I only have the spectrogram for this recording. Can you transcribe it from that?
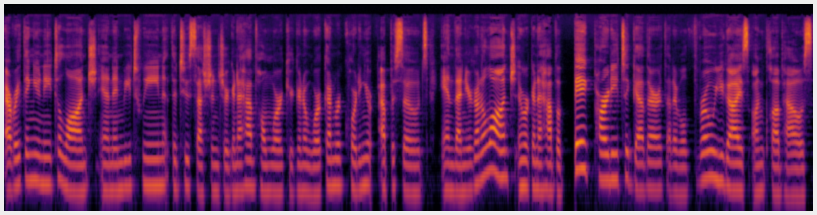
everything you need to launch. And in between the two sessions, you're going to have homework. You're going to work on recording your episodes, and then you're going to launch. And we're going to have a big party together that I will throw you guys on Clubhouse.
